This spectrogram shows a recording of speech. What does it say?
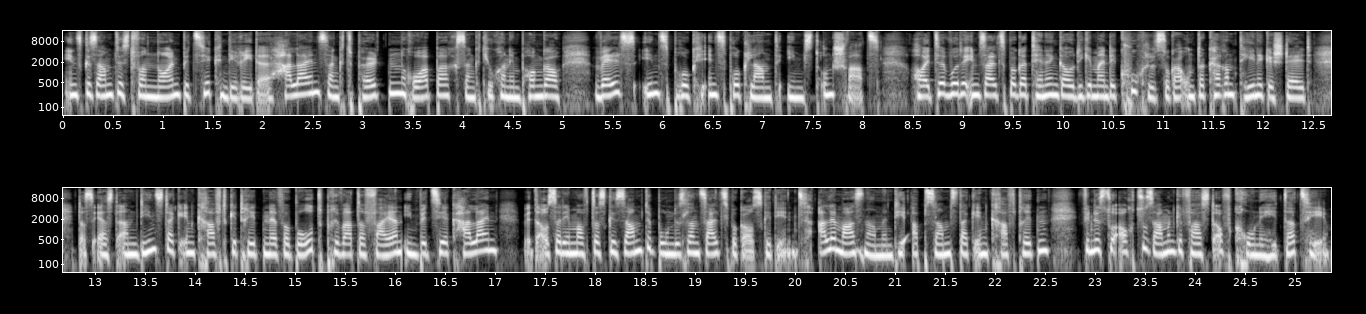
Insgesamt ist von neun Bezirken die Rede. Hallein, St. Pölten, Rohrbach, St. Johann im Pongau, Wels, Innsbruck, Innsbruckland, Imst und Schwarz. Heute wurde im Salzburger Tennengau die Gemeinde Kuchel sogar unter Quarantäne gestellt. Das erst am Dienstag in Kraft getretene Verbot privater Feiern im Bezirk Hallein wird außerdem auf das gesamte Bundesland Salzburg ausgedehnt. Alle Maßnahmen, die ab Samstag in Kraft treten, findest du auch zusammengefasst auf kronehit.at.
